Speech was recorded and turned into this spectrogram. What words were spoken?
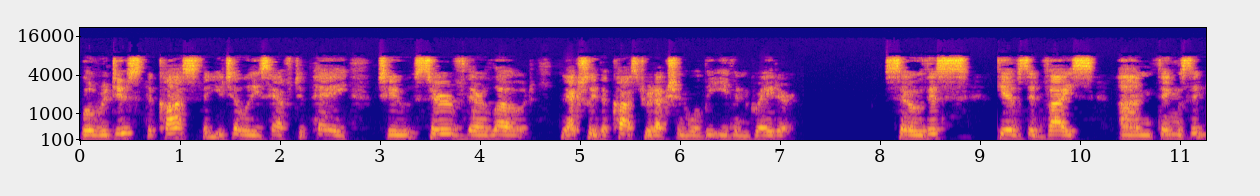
will reduce the costs that utilities have to pay to serve their load. And actually, the cost reduction will be even greater. So this gives advice on things that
